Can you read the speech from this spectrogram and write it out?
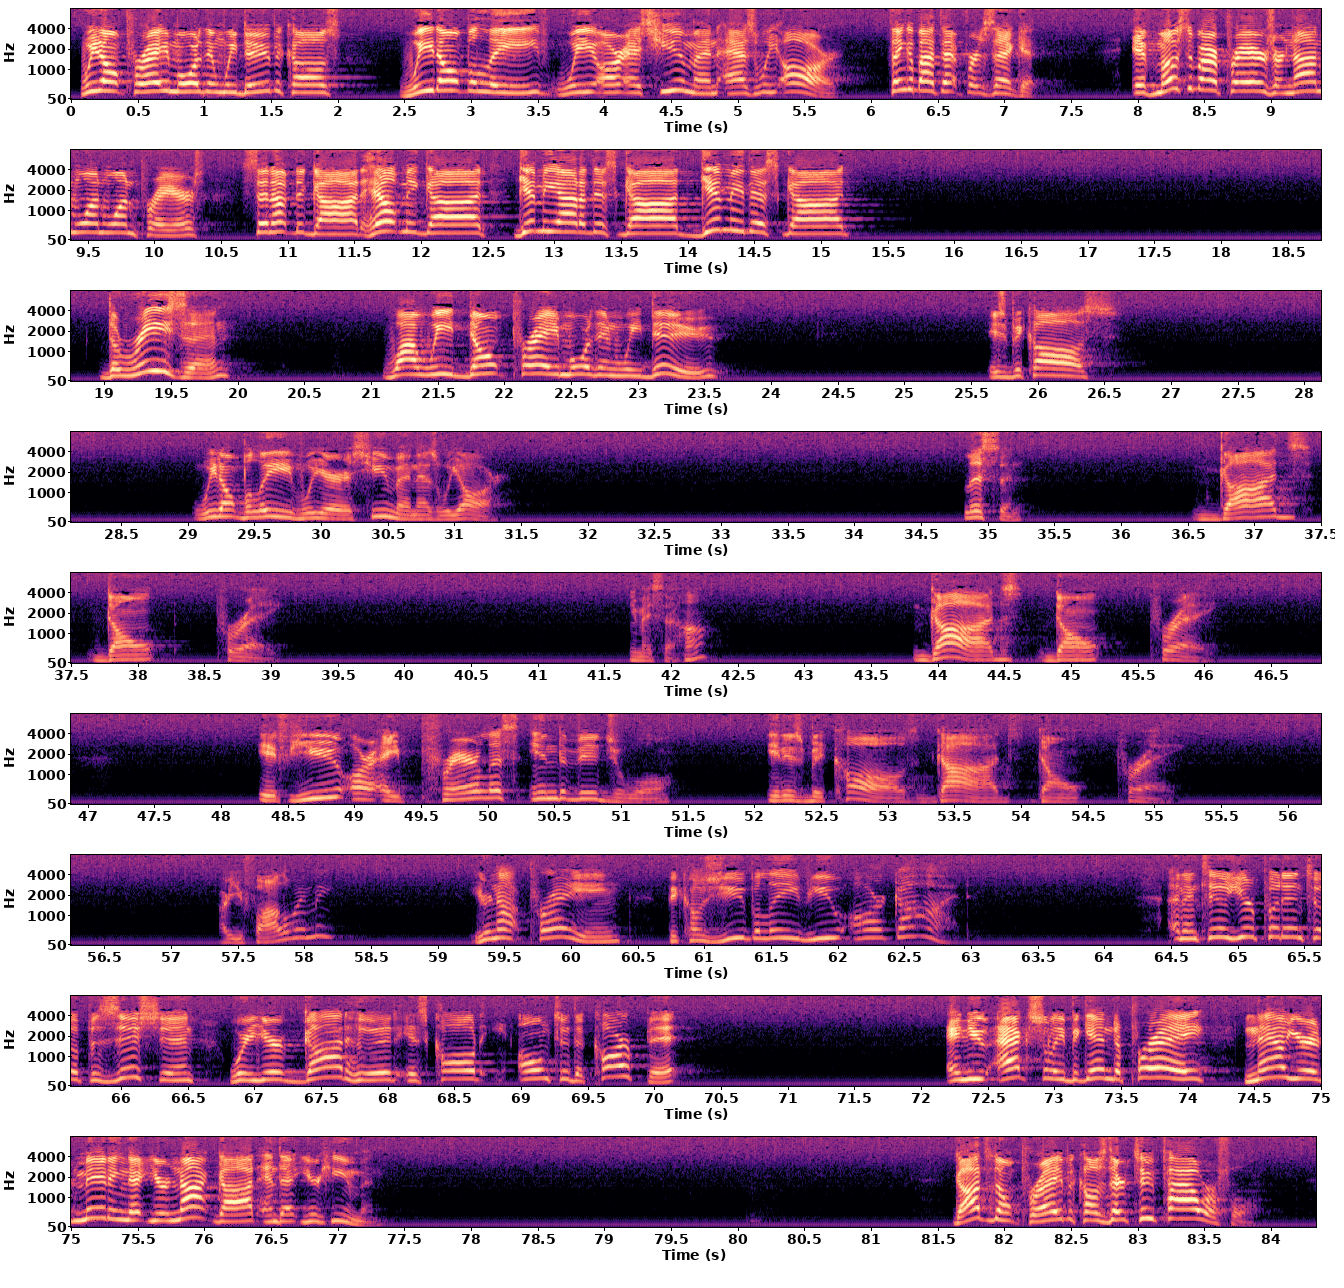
We don't pray more than we do because we don't believe we are as human as we are. Think about that for a second. If most of our prayers are 911 prayers, sent up to God, help me, God, get me out of this, God, give me this, God. The reason why we don't pray more than we do is because we don't believe we are as human as we are. Listen, gods don't pray. You may say, huh? Gods don't pray. If you are a prayerless individual, it is because gods don't pray. Are you following me? You're not praying because you believe you are God. And until you're put into a position where your godhood is called onto the carpet and you actually begin to pray now you're admitting that you're not God and that you're human. Gods don't pray because they're too powerful.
